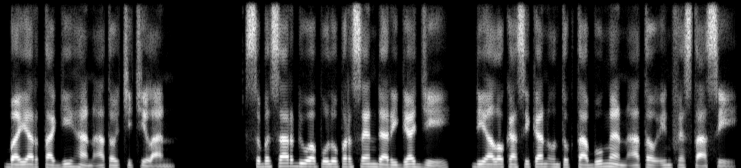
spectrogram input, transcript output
bayar tagihan atau cicilan. Sebesar 20% dari gaji, dialokasikan untuk tabungan atau investasi.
